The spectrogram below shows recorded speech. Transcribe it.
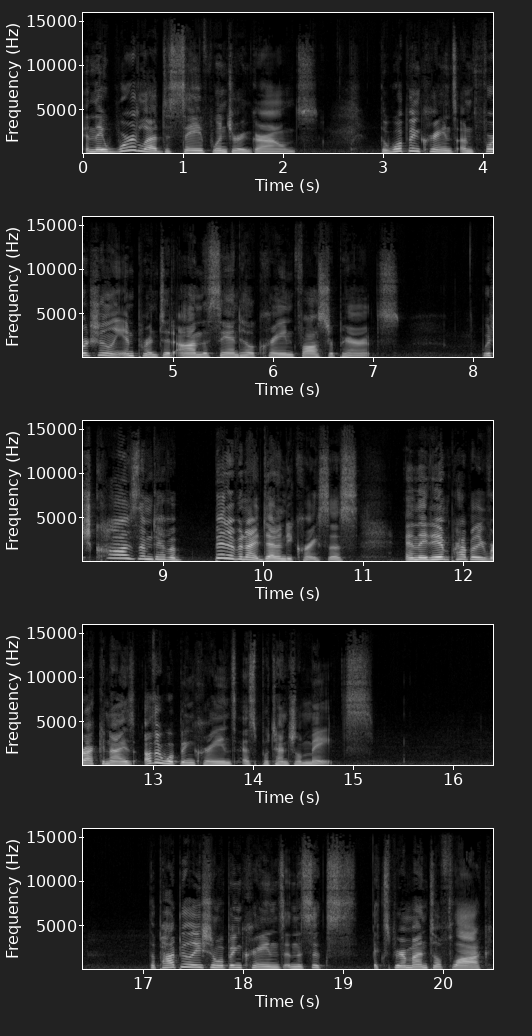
and they were led to safe wintering grounds. The whooping cranes unfortunately imprinted on the sandhill crane foster parents, which caused them to have a bit of an identity crisis, and they didn't properly recognize other whooping cranes as potential mates. The population of whooping cranes in this ex- experimental flock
